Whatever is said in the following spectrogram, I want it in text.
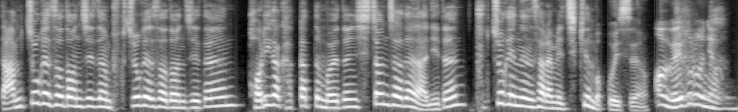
남쪽에서 던지든 북쪽에서 던지든 거리가 가깝든 멀든 시전자든 아니든 북쪽에 있는 사람이 치킨 먹고 있어요. 아 왜 그러냐고.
